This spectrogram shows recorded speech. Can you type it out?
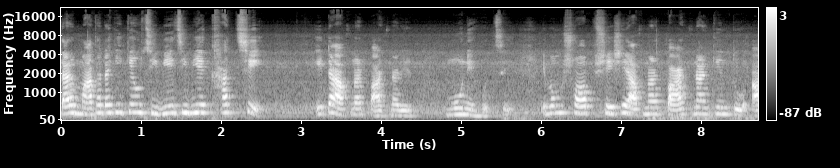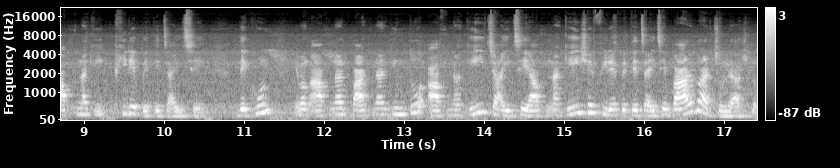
তার মাথাটা কি কেউ চিবিয়ে চিবিয়ে খাচ্ছে? এটা আপনার পার্টনারের মনে হচ্ছে। এবং সব শেষে আপনার পার্টনার কিন্তু আপনাকে ফিরে পেতে চাইছে। দেখুন, এবং আপনার পার্টনার কিন্তু আপনাকেই চাইছে, আপনাকেই সে ফিরে পেতে চাইছে। বারবার চলে আসলো।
